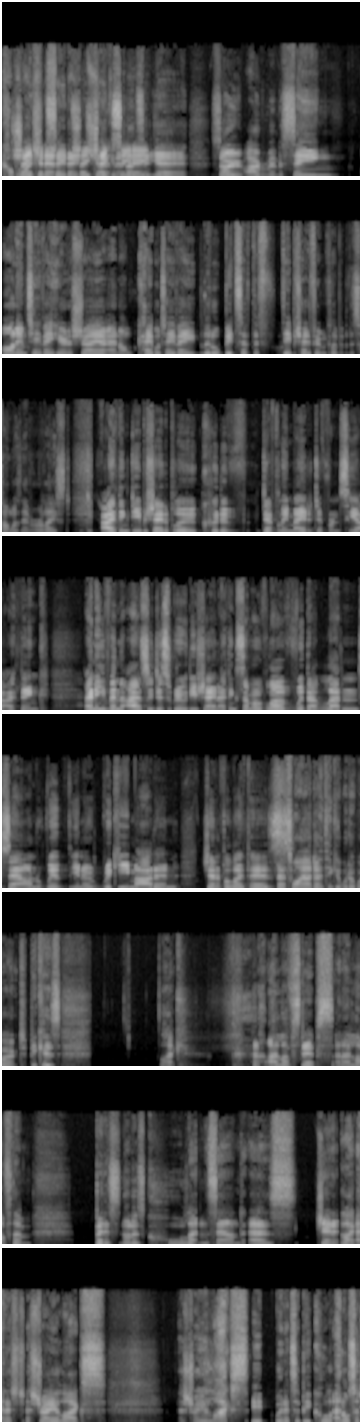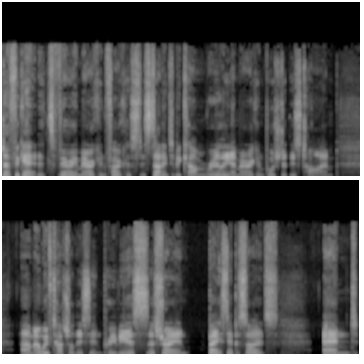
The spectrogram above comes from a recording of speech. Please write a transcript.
compilation Shakin' It, CD. Shakin' It that's CD. it, yeah. So I remember seeing on MTV here in Australia and on cable TV little bits of the Deep Shade of Film clip, but the song was never released. I think Deeper Shade of Blue could have definitely made a difference here. I think, and even I actually disagree with you, Shane. I think Summer of Love with that Latin sound with you know Ricky Martin, Jennifer Lopez. That's why I don't think it would have worked because, like, I love steps and I love them, but it's not as cool Latin sound as. Like, and Australia likes. Australia likes it when it's a bit cool, and also don't forget it's very American focused. It's starting to become really American pushed at this time, um, and we've touched on this in previous Australian based episodes, and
